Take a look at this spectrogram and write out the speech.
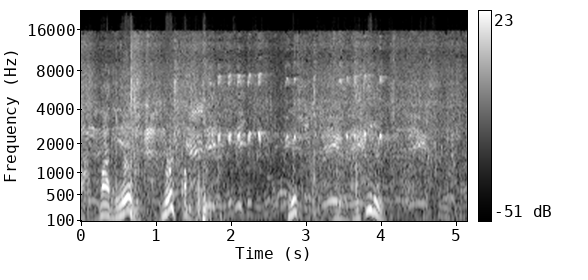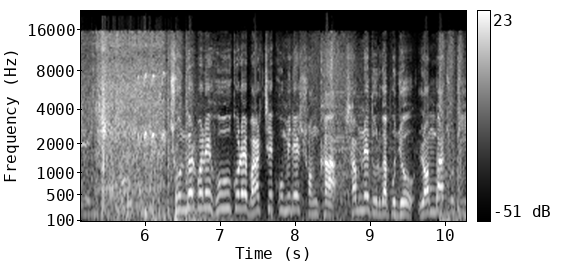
বাবা রে? সুন্দরবনে হু হু করে বাড়ছে কুমিরের সংখ্যা, সামনে দুর্গাপুজো, লম্বা ছুটি।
